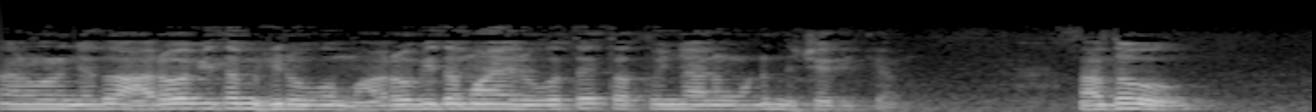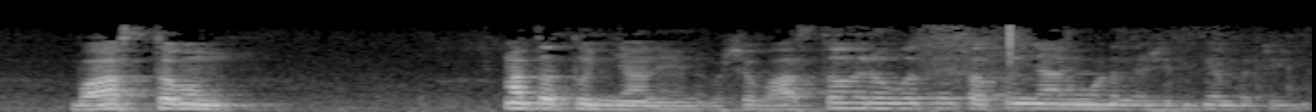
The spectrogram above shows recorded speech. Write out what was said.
അതാണ് പറഞ്ഞത് ആരോപിതം ഹി രൂപം ആരോപിതമായ രൂപത്തെ തത്വജ്ഞാനം കൊണ്ട് നിഷേധിക്കാം. അതോ വാസ്തവം ആ തത്വജ്ഞാനേന പക്ഷെ വാസ്തവ രൂപത്തെ തത്വജ്ഞാനം കൊണ്ട് നിഷേധിക്കാൻ പറ്റില്ല.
